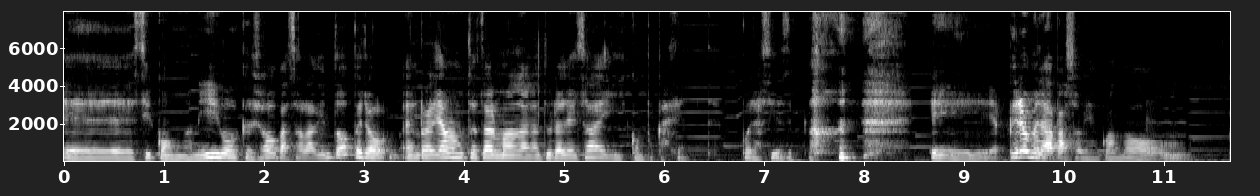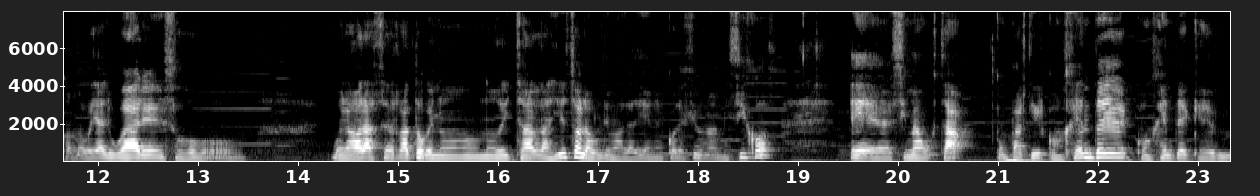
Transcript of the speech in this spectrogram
eh, sí, con amigos, que yo, pasarla bien todo, pero en realidad me gusta estar más en la naturaleza y con poca gente por así decirlo. Eh, pero me la paso bien cuando, cuando voy a lugares o... Bueno, ahora hace rato que no, no doy charlas y eso, la última la di en el colegio de uno de mis hijos. Eh, si me gusta compartir con gente, con gente que,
